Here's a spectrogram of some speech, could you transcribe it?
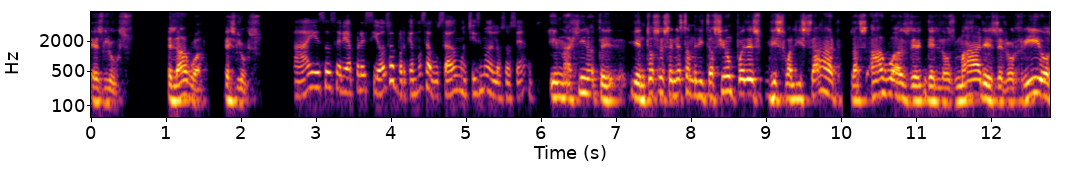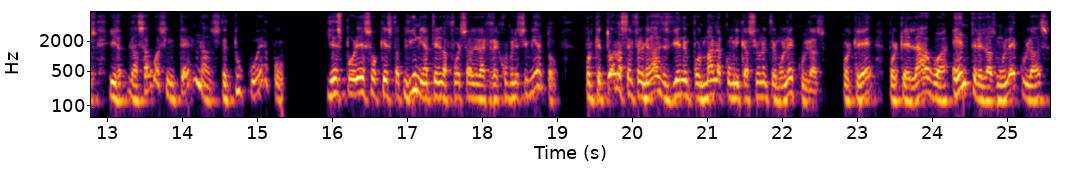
es luz. El agua es luz. Ay, eso sería precioso porque hemos abusado muchísimo de los océanos. Imagínate, y entonces en esta meditación puedes visualizar las aguas de, de, los mares, de los ríos y las aguas internas de tu cuerpo. Y es por eso que esta línea tiene la fuerza del rejuvenecimiento, porque todas las enfermedades vienen por mala comunicación entre moléculas. ¿Por qué? Porque el agua entre las moléculas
